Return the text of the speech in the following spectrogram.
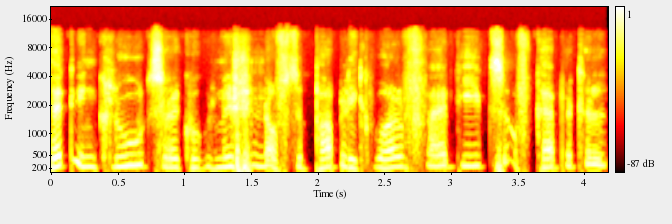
That includes recognition of the public welfare needs of capital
